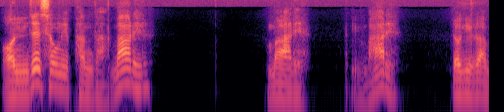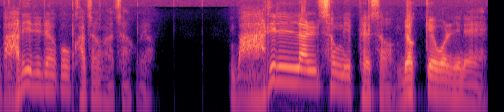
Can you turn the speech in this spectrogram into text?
언제 성립한다? 말일. 말일. 말일. 여기가 말일이라고 가정하자고요. 말일 날 성립해서 몇 개월 이내에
